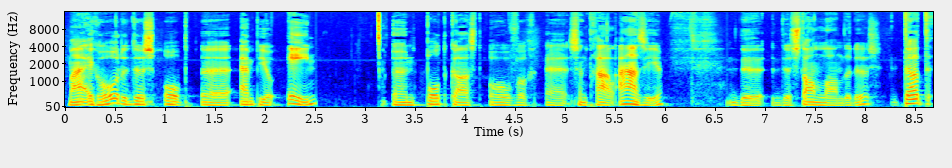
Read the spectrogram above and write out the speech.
Maar ik hoorde dus op NPO 1 een podcast over Centraal-Azië de, de standlanden dus. Dat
